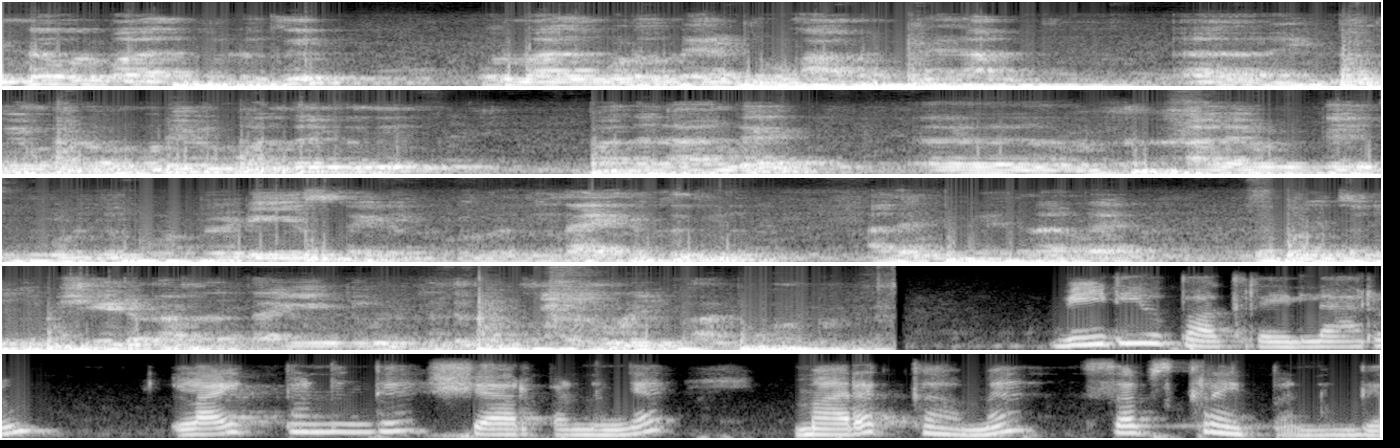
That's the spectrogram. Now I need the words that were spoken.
இன்னும் ஒரு மாதத்துக்கு ஒரு மாதம் கூட ஒரு நேரம் போகாமல் பண்ணலாம் இப்போதையும் கூட ஒரு முடிவு வந்திருக்குது. இப்போ அதை நாங்கள் அளவிட்டு கொடுத்து போட்டு டிஎஸ் கையில் கொடுக்குறதுக்கு தான் இருக்குது. அதன் பிறகு நாங்கள் இந்த பிரச்சனைக்கு விஷயமாக தையிட்டு விட்டு இந்த பிரச்சனை முடிவு பார்ப்போம். வீடியோ பார்க்குற எல்லாரும் லைக் பண்ணுங்க ஷேர் பண்ணுங்க. மறக்காம சப்ஸ்கிரைப் பண்ணுங்க.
